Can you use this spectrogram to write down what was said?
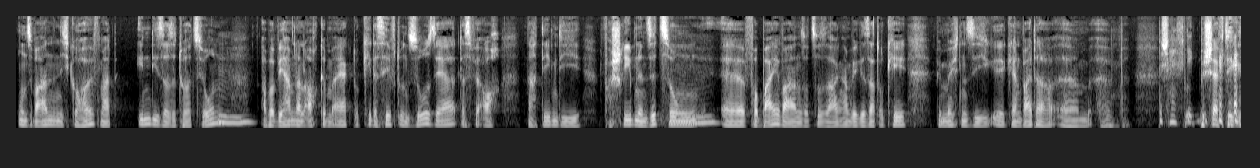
uns wahnsinnig geholfen hat in dieser Situation. Mhm. Aber wir haben dann auch gemerkt, okay, das hilft uns so sehr, dass wir auch, nachdem die verschriebenen Sitzungen mhm. äh, vorbei waren sozusagen, haben wir gesagt, okay, wir möchten sie äh, gern weiter ähm, äh, beschäftigen. beschäftigen.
